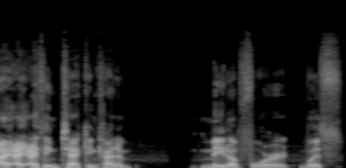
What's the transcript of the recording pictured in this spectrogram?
I I, I think Tekken kind of made up for it with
